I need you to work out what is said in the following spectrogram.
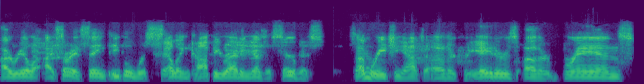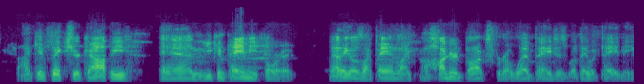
I realized I started seeing people were selling copywriting as a service. So I'm reaching out to other creators, other brands. I can fix your copy and you can pay me for it. I think I was like paying like a hundred bucks for a web page is what they would pay me.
